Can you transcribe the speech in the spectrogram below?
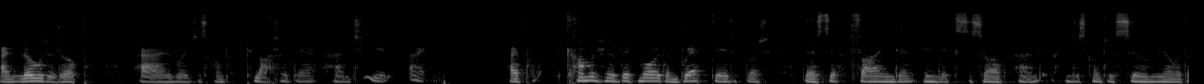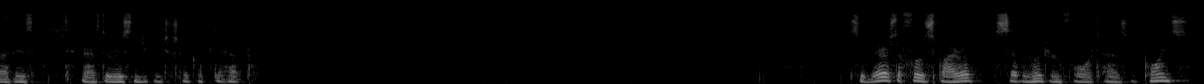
and load it up and we're just going to plot it there. And you, I, I put, commented a bit more than Brett did but there's to find an index to sub and I'm just going to assume you know what that is. And if there isn't you can just look up the help. So there's the full spiral 704,000 points.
